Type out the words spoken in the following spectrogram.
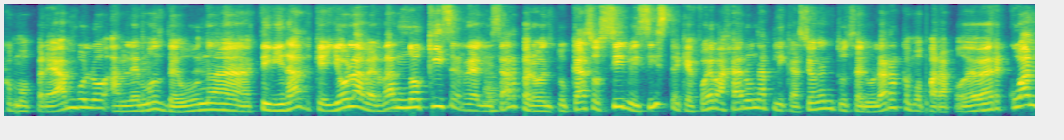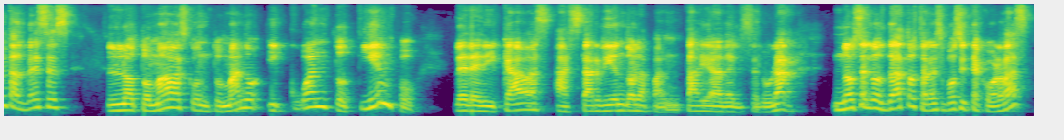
como preámbulo hablemos de una actividad que yo la verdad no quise realizar, pero en tu caso sí lo hiciste, que fue bajar una aplicación en tu celular como para poder ver cuántas veces lo tomabas con tu mano y cuánto tiempo le dedicabas a estar viendo la pantalla del celular. No sé los datos, tal vez vos si te acordás,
